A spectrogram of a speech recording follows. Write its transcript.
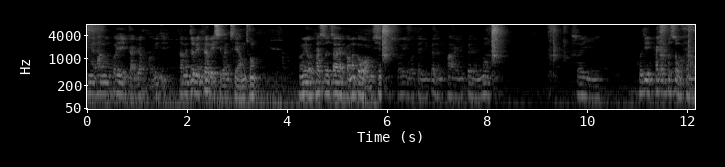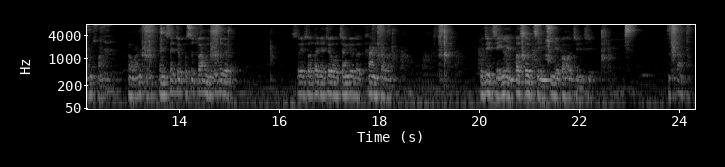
应该他们会感觉好一点。他们这边特别喜欢吃洋葱。朋友他是在搞那个网线，所以我得一个人拍一个人弄，所以估计拍的不是我很完全，很完全，本身就不是专门做这个的，所以说大家就将就的看一下吧。估计剪眼，到时候剪辑也不好剪辑，没办法。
